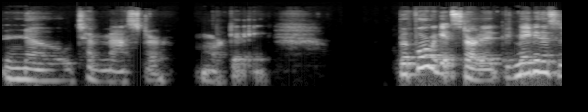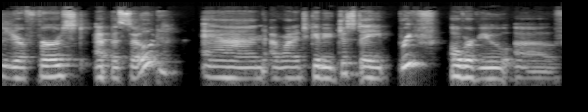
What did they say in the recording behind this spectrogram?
know to master marketing. Before we get started, maybe this is your first episode, and I wanted to give you just a brief overview of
